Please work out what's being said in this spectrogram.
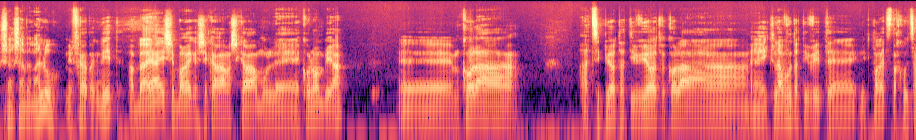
שעכשיו הם עלו. מנבחרת אנגלית הבעיה היא שברגע שקרה מה שקרה מול אה, קולומביה אה, כל ה- הציפיות הטבעיות וכל ההתלהבות הטבעית אה, מתפרצת החוצה.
